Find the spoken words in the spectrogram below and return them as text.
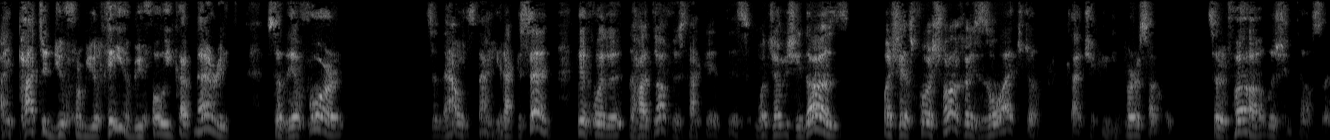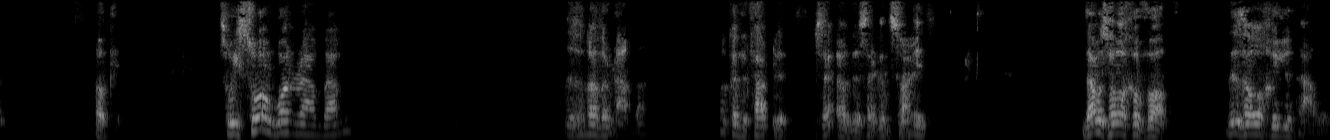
I parted you from your chiyah before we got married. So therefore, so now it's not like I said. Therefore, the, the hadaf is not it's whatever she does when she has four shvachos is all extra that she can keep herself. So refer uh, she tells her. Okay. So we saw one Rambam. There's another Rambam. Look at the top of the, of the second side. That was halacha vav. This is halacha yudalit.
